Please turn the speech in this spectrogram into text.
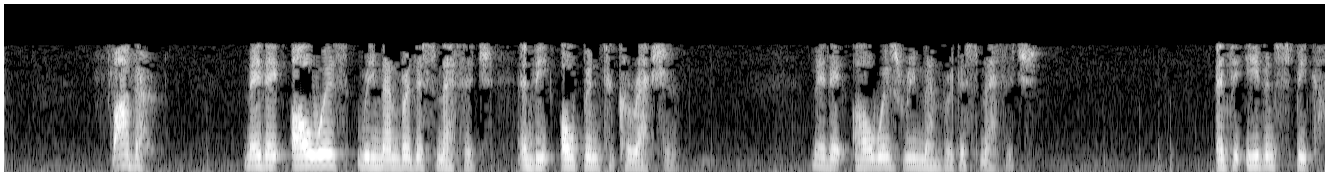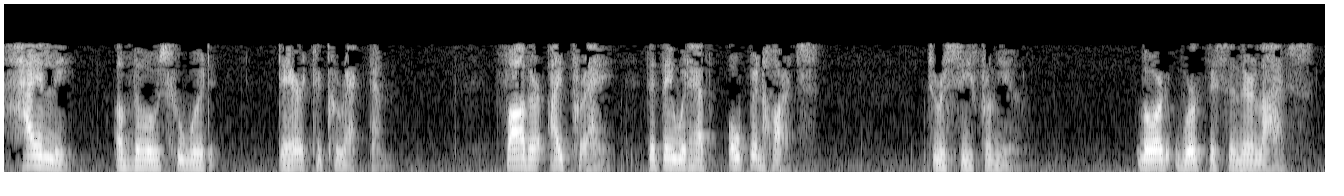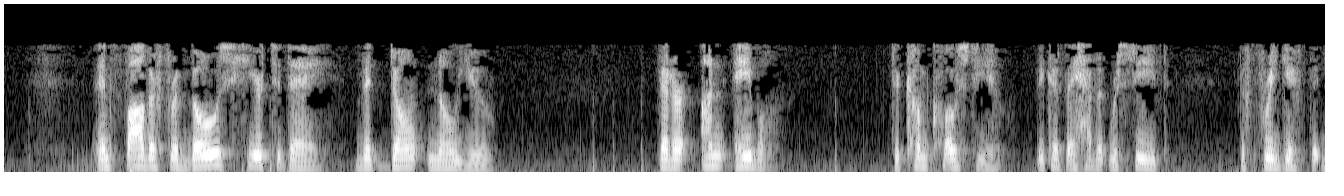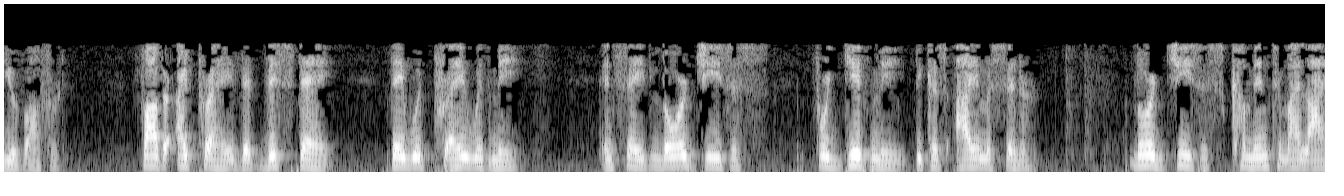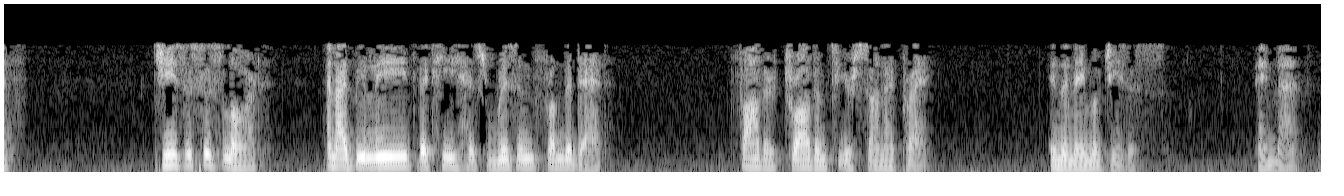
Father, may they always remember this message and be open to correction. May they always remember this message and to even speak highly of those who would dare to correct them. Father, I pray that they would have open hearts to receive from you. Lord, work this in their lives. And Father, for those here today that don't know you, that are unable to come close to you because they haven't received the free gift that you have offered. Father, I pray that this day they would pray with me and say, Lord Jesus, forgive me because I am a sinner. Lord Jesus, come into my life. Jesus is Lord and I believe that he has risen from the dead. Father, draw them to your Son, I pray. In the name of Jesus. Amen.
